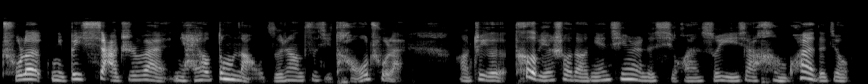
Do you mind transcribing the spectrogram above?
除了你被吓之外，你还要动脑子让自己逃出来啊，这个特别受到年轻人的喜欢，所以一下很快的就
